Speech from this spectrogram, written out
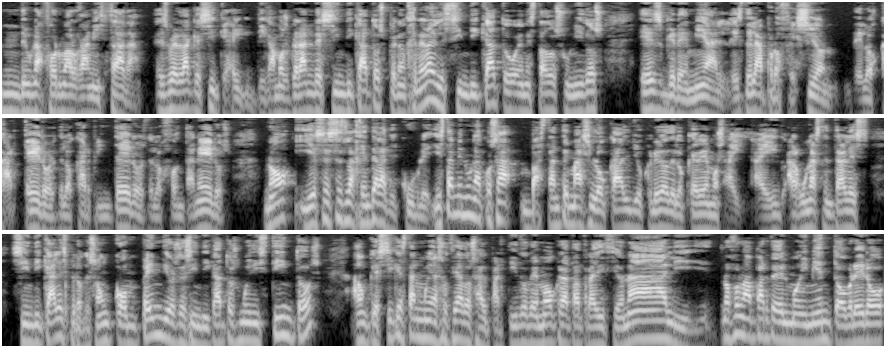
de una forma organizada. Es verdad que sí, que hay, digamos, grandes sindicatos, pero en general el sindicato en Estados Unidos es gremial, es de la profesión, de los carteros, de los carpinteros, de los fontaneros, ¿no? Y esa, es la gente a la que cubre. Y es también una cosa bastante más local, yo creo, de lo que vemos ahí. Hay algunas centrales sindicales, pero que son compendios de sindicatos muy distintos, aunque sí que están muy asociados al Partido Demócrata tradicional y no forman parte del movimiento obrero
